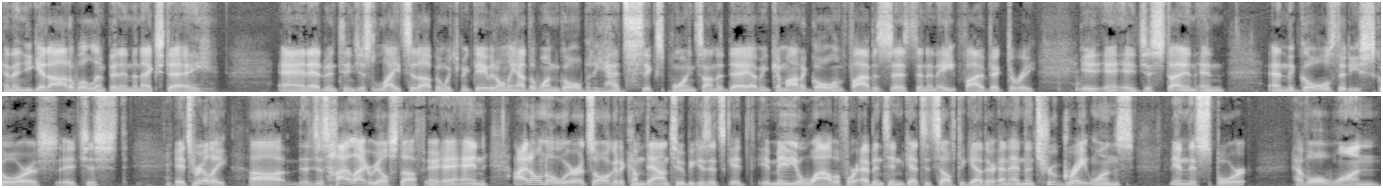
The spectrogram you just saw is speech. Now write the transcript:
And then you get Ottawa limping in the next day, and Edmonton just lights it up. In which McDavid only had the one goal, but he had six points on the day. I mean, come on, a goal and five assists and an eight-five victory. It, it, it just and, and and the goals that he scores, it just it's really uh, just highlight reel stuff, and, I don't know where it's all going to come down to because it's it, it may be a while before Edmonton gets itself together, and and the true great ones in this sport have all won.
